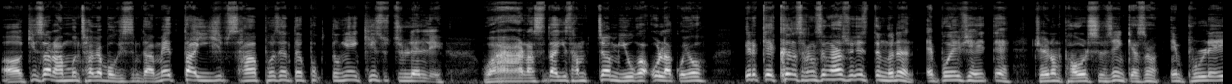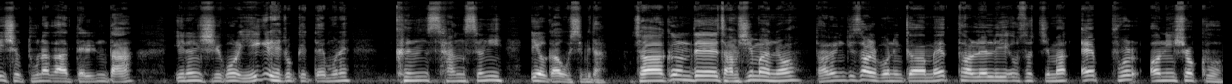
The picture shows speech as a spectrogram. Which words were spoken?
어, 기사를 한번 찾아보겠습니다. 메타 24% 폭등의 기술줄 랠리. 와, 나스닥이 3.25가 올랐고요. 이렇게 큰 상승할 수 있었던 거는 FOMC 회의 때 제롬 파월 선생님께서 인플레이션 둔화가 된다 이런 식으로 얘기를 해줬기 때문에 큰 상승이 이어가고 있습니다. 자 그런데 잠시만요. 다른 기사를 보니까 메탈 랠리 웃었지만 애플 어닝 쇼크.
